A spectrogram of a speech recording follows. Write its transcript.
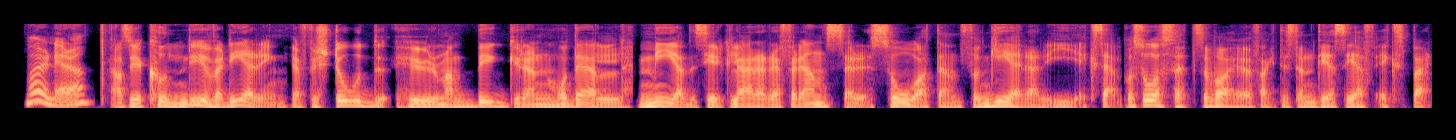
Var det det då? Alltså jag kunde ju värdering. Jag förstod hur man bygger en modell med cirkulära referenser så att den fungerar i Excel. På så sätt så var jag faktiskt en DCF-expert.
